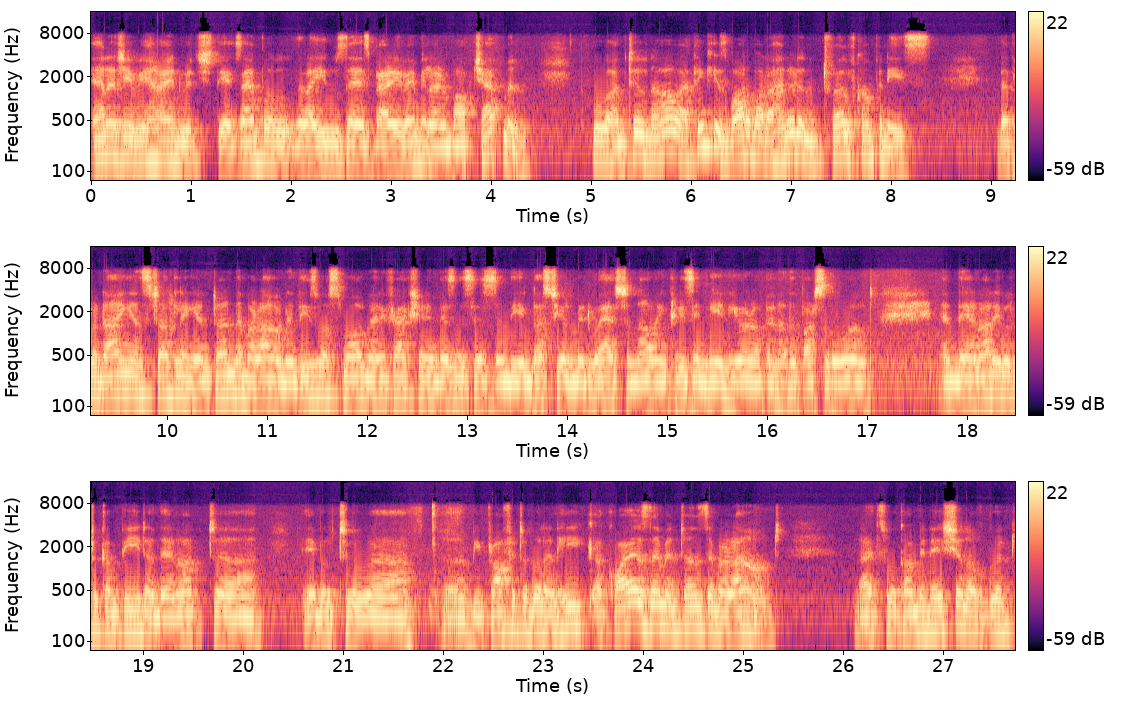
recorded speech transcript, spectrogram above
energy behind which the example that I use there is Barry Wehmiller and Bob Chapman, who until now, I think he's bought about 112 companies that were dying and struggling and turned them around. And these were small manufacturing businesses in the industrial Midwest and now increasingly in Europe and other parts of the world. And they are not able to compete and they're not uh, able to uh, uh, be profitable. And he acquires them and turns them around right? Through a combination of good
